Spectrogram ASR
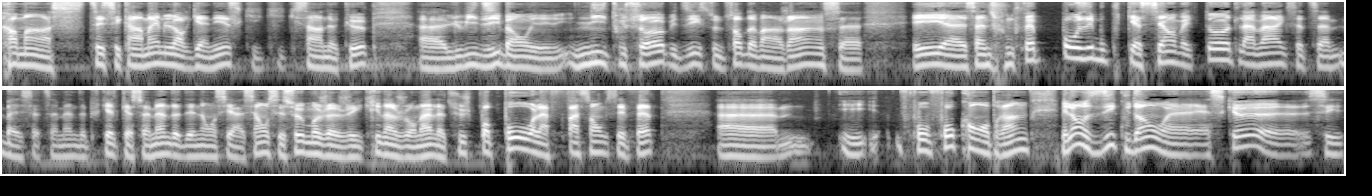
comment c'est quand même l'organisme qui, qui, s'en occupe. lui dit bon, il nie tout ça, puis dit c'est une sorte de vengeance. Et euh, ça nous fait poser beaucoup de questions avec toute la vague cette, semaine, ben, cette semaine, depuis quelques semaines de dénonciation. C'est sûr, moi, j'ai écrit dans le journal là-dessus. Je suis pas pour la façon que c'est fait. Euh, faut faut comprendre. Mais là, on se dit, coudon, euh, est-ce que euh, c'est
